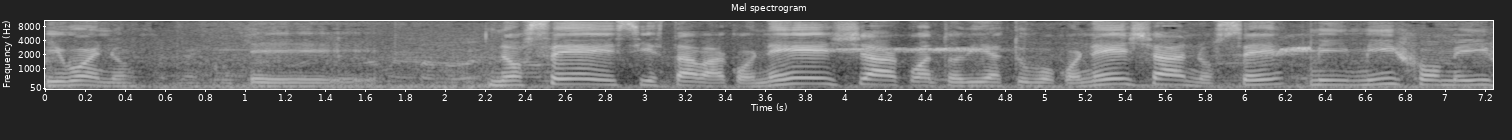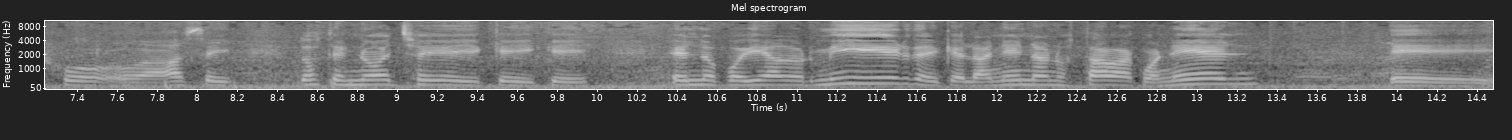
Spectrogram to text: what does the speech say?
y bueno, eh, no sé si estaba con ella, cuántos días estuvo con ella, no sé. Mi, mi hijo me dijo hace dos, tres noches que, que él no podía dormir, de que la nena no estaba con él, eh,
